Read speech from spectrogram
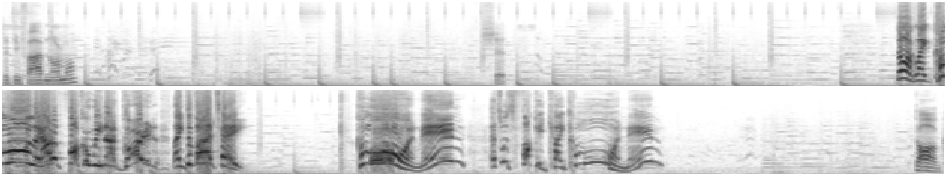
55 normal. Shit. Dog, like, come on! Like, how the fuck are we not guarded? Like, Devontae! Come on, man! That's what's fucking... Like, come on, man! Dog.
